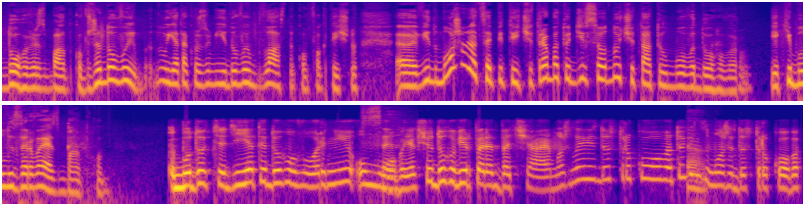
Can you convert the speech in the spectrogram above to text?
договір з банком вже новим. Ну я так розумію, новим власником, фактично. Е, Він може на це піти, чи треба тоді все одно читати умови договору, які були з РВС банком? Будуть діяти договорні Все. умови. Якщо договір передбачає можливість достроково, то він Так. зможе достроково.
